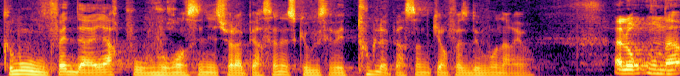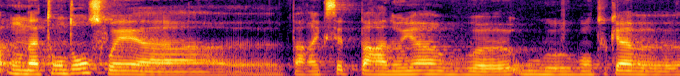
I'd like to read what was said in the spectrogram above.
Comment vous faites derrière pour vous renseigner sur la personne? Est-ce que vous savez toute la personne qui est en face de vous en arrivant? Alors on a, on a tendance, ouais, à, par excès de paranoïa ou, euh, ou, en tout cas euh,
